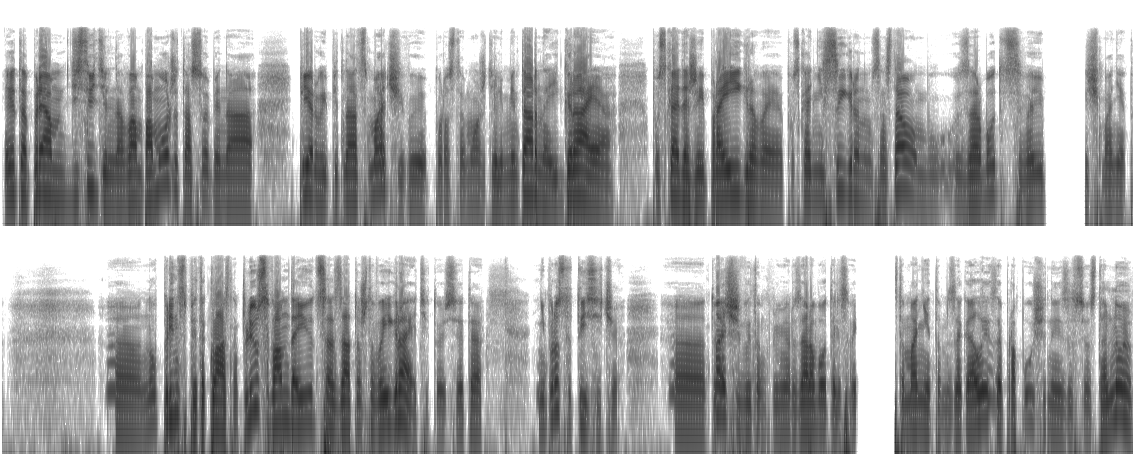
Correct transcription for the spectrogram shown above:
Это прям действительно вам поможет, особенно первые 15 матчей вы просто можете элементарно, играя, пускай даже и проигрывая, пускай не сыгранным составом, заработать свои тысяч монет. Э, ну, в принципе, это классно. Плюс вам даются за то, что вы играете. То есть это не просто тысяча. Э, Дальше вы там, к примеру, заработали свои монетам за голы, за пропущенные, за все остальное.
